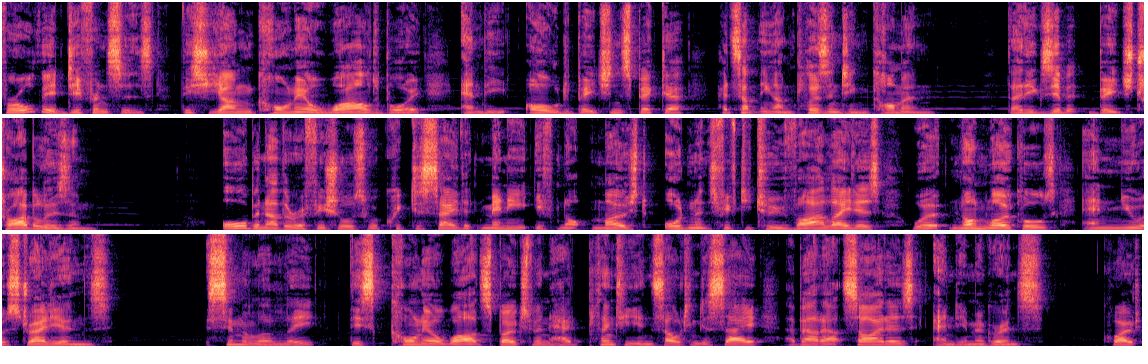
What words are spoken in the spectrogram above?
For all their differences, this young Cornel Wilde boy and the old beach inspector had something unpleasant in common. They'd exhibit beach tribalism. Aub and other officials were quick to say that many, if not most, Ordinance 52 violators were non locals and new Australians. Similarly, this Cornel Wilde spokesman had plenty insulting to say about outsiders and immigrants. Quote,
